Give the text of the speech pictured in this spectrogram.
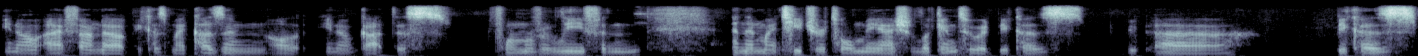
you know, I found out because my cousin, uh, you know, got this form of relief, and and then my teacher told me I should look into it because uh, because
